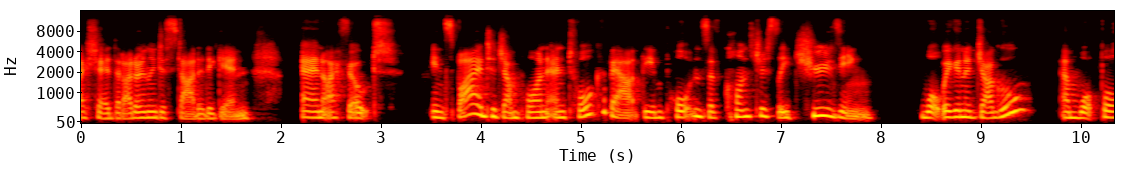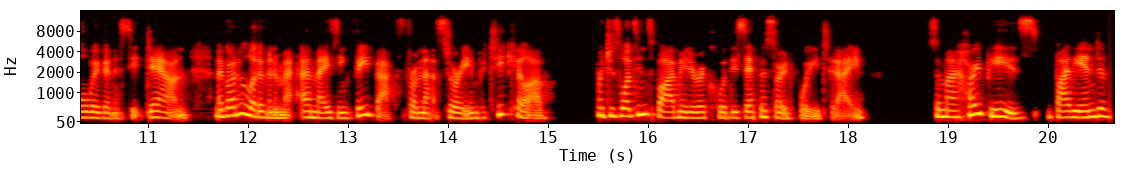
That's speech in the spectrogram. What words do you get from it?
I shared that I'd only just started again. And I felt inspired to jump on and talk about the importance of consciously choosing what we're going to juggle and what ball we're going to sit down. And I got a lot of amazing feedback from that story in particular, which is what's inspired me to record this episode for you today. So, my hope is by the end of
